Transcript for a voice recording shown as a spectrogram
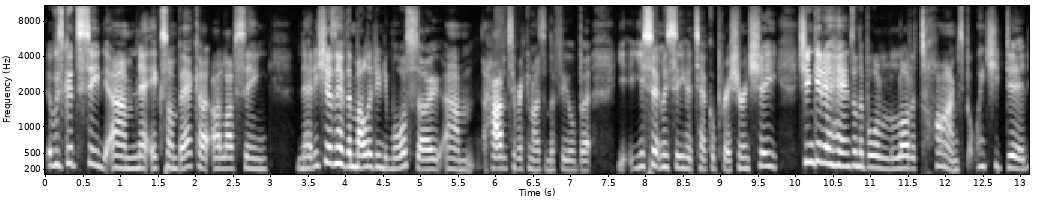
it was good to see um Nat Exon back. I, I love seeing Natty. She doesn't have the mullet anymore, so um, harder to recognise on the field. But you, you, certainly see her tackle pressure, and she she didn't get her hands on the ball a lot of times. But when she did,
